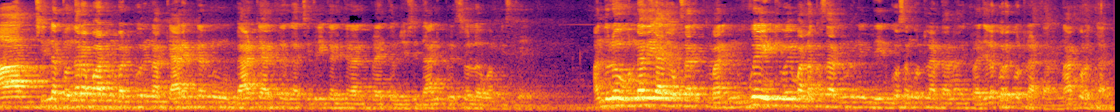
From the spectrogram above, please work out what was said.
ఆ చిన్న తొందరపాటును పట్టుకొని నా క్యారెక్టర్ను బ్యాడ్ క్యారెక్టర్గా చిత్రీకరించడానికి ప్రయత్నం చేసి దాన్ని ప్రెస్ వల్ల పంపిస్తే. అందులో ఉన్నది అది ఒకసారి మరి నువ్వే ఇంటికి పోయి మళ్ళొకసారి చూడు నేను దేనికోసం కొట్లాడతాను? అది ప్రజల కొరకు కొట్లాడతాను నా కొరకు కాదు.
